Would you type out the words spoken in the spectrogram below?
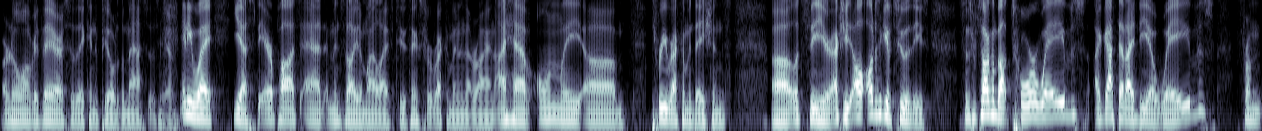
are no longer there, so they can appeal to the masses. Yeah. Anyway, yes, the AirPods add immense value to my life too. Thanks for recommending that, Ryan. I have only um, three recommendations. Uh, let's see here. Actually, I'll, I'll just give two of these. Since we're talking about tour waves, I got that idea. Waves from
